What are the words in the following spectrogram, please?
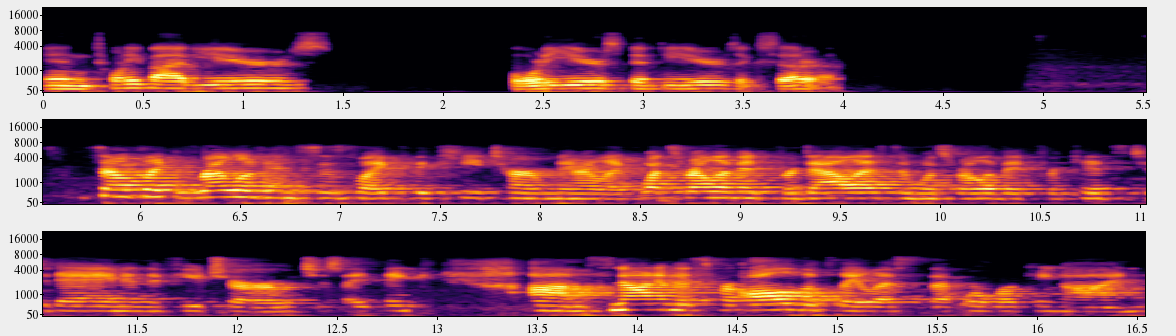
in 25 years, 40 years, 50 years, etc. Sounds like relevance is like the key term there, like what's relevant for Dallas and what's relevant for kids today and in the future, which is, I think, um, synonymous for all the playlists that we're working on.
